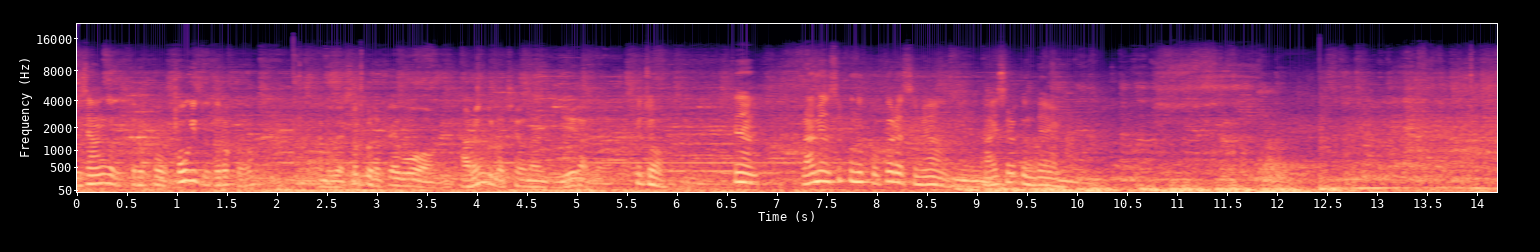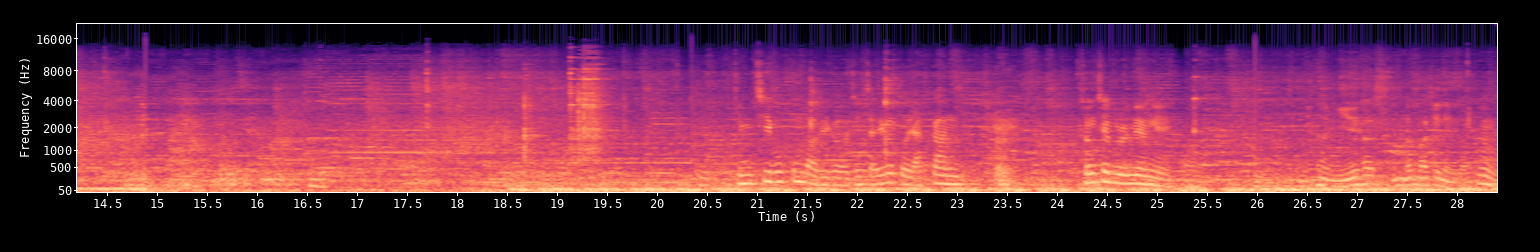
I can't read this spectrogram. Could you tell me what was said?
이상한 것도 들었고 고기도 들었고요. 근데 왜 스프를 빼고 다른 걸로 채워넣는지 이해가 안 돼요. 그죠? 그냥 라면 스프 넣고 끓였으면 음. 맛있을 건데 김치 볶음밥 이거 진짜 이것도 약간 정체불명의 이해할 수 있는 맛이네 이거. 응.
